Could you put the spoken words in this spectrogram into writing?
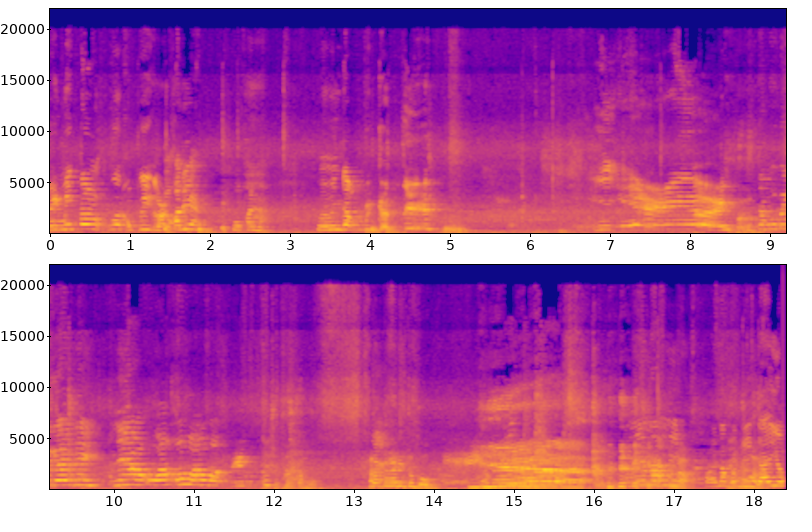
May mito ako figure. Ito ka na yan. Ito ka na. Bigati. Gusto mo ba yan eh? Ano? Ako, ako, ako. Soplan ka mo. Harap ka nga dito, Gom. Yeah! Harap ka nga. Ano ba di tayo?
